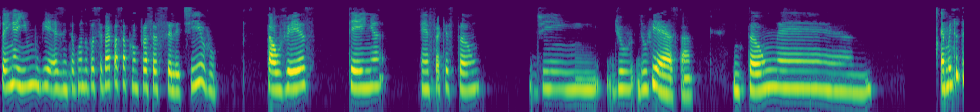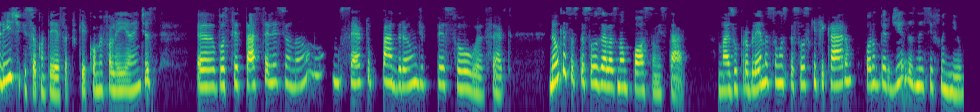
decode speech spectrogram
tem aí um viés. Então, quando você vai passar por um processo seletivo, talvez tenha essa questão de, de, do viés, tá? Então, é, é muito triste que isso aconteça, porque, como eu falei antes, é, você está selecionando um certo padrão de pessoa, certo? Não que essas pessoas elas não possam estar, Mas o problema são as pessoas que ficaram, foram perdidas nesse funil,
